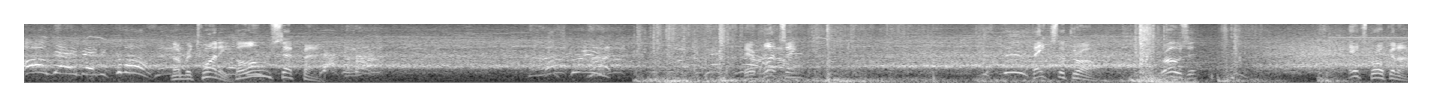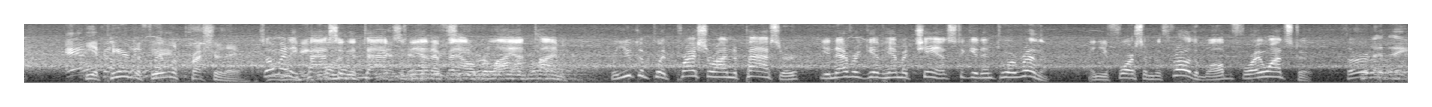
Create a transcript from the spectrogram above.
All day, baby. Come on. Number 20, the lone setback. They're blitzing. Fakes the throw. Throws it. It's broken up. He appeared to feel the pressure there. So many passing attacks in the NFL rely on timing. When you can put pressure on the passer, you never give him a chance to get into a rhythm, and you force him to throw the ball before he wants to. Third and eight.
